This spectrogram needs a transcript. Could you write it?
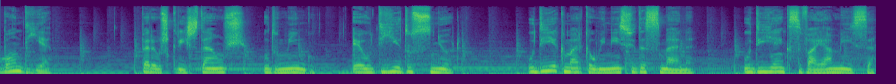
Bom dia. Para os cristãos, o domingo é o dia do Senhor, o dia que marca o início da semana, o dia em que se vai à missa,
